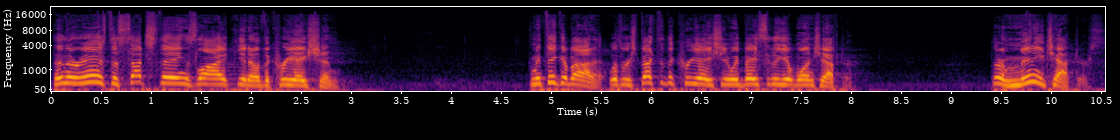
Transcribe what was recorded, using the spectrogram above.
than there is to such things like, you know, the creation. I mean, think about it. With respect to the creation, we basically get one chapter. There are many chapters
